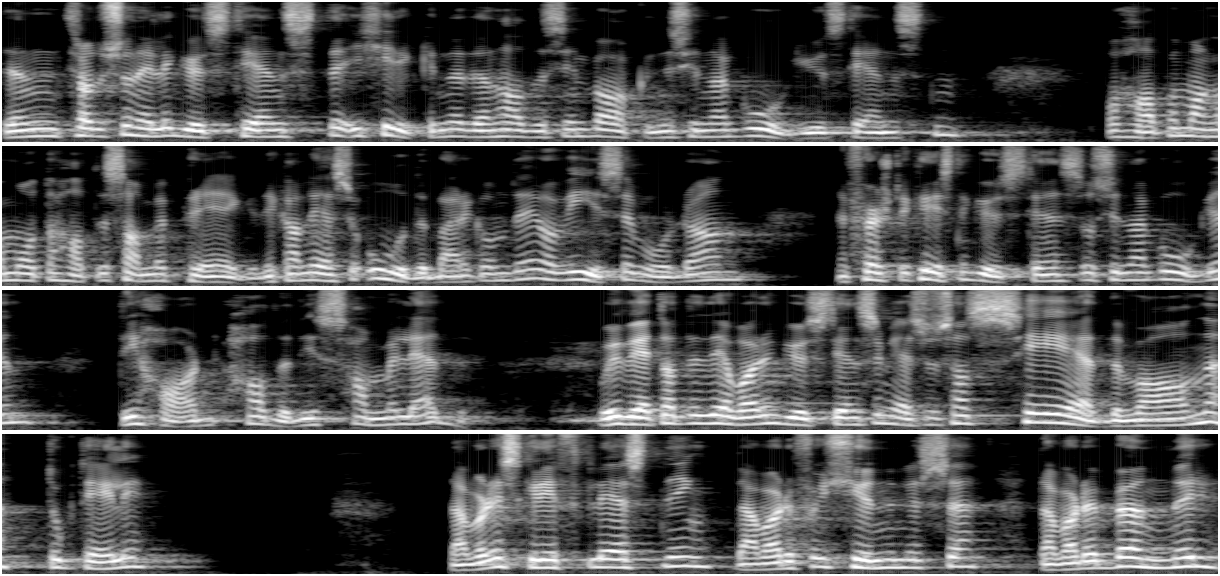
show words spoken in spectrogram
Den tradisjonelle gudstjeneste i kirkene den hadde sin bakgrunn i synagogegudstjenesten og har på mange måter hatt det samme preg. De kan lese Odeberg om det og vise hvordan den første kristne gudstjeneste og synagogen de hadde de samme ledd. Og Vi vet at det var en gudstjeneste som Jesus av sedvane tok del i. Der var det skriftlesning, der var det forkynnelse, der var det bønner.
